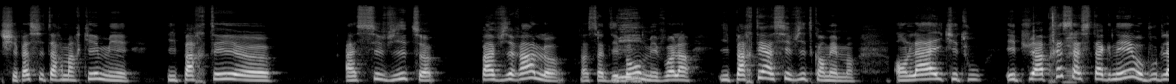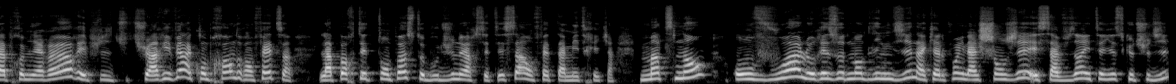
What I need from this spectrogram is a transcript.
je sais pas si t'as remarqué, mais il partait euh, assez vite, pas viral, ça dépend, mais voilà, il partait assez vite quand même, en like et tout. Et puis après, ça stagnait au bout de la première heure, et puis tu, tu, arrivais à comprendre en fait la portée de ton poste au bout d'une heure. C'était ça en fait ta métrique. Maintenant, on voit le raisonnement de LinkedIn à quel point il a changé, et ça vient étayer ce que tu dis.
